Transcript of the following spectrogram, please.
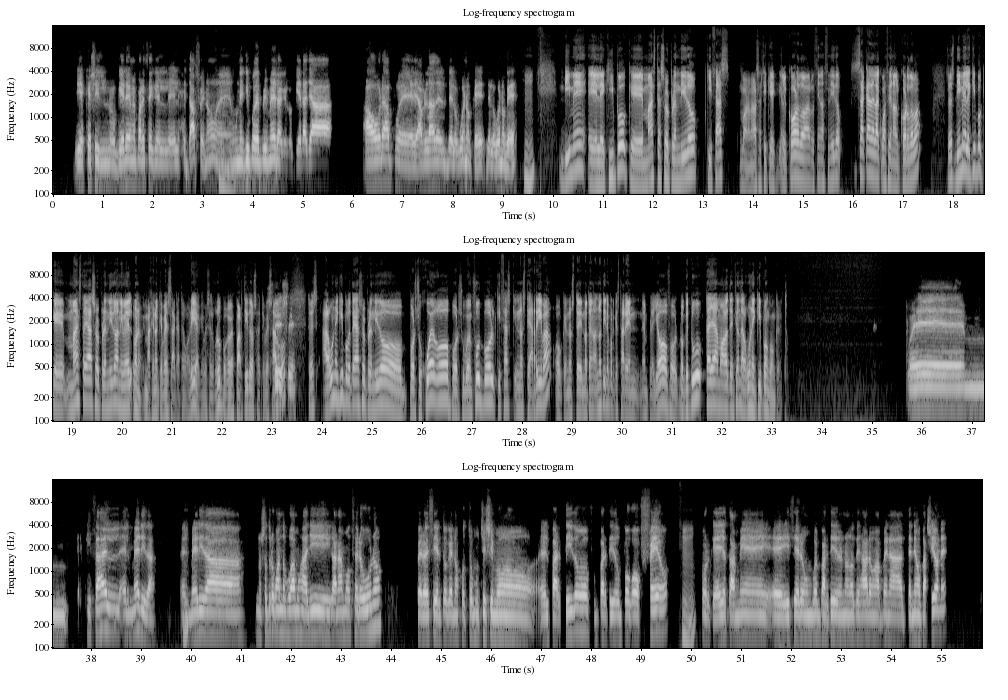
y es que si lo quiere, me parece que el, Getafe, ¿no? Mm. un equipo de primera que lo quiera ya ahora, pues habla de, lo bueno que es, de lo bueno que es. Dime el equipo que más te ha sorprendido, quizás, bueno, me vas a decir que el Córdoba, recién ascendido, saca de la ecuación al Córdoba, entonces, dime el equipo que más te haya sorprendido a nivel. Bueno, imagino que ves la categoría, que ves el grupo, que ves partidos, o sea, que ves algo. Entonces, ¿algún equipo que te haya sorprendido por su juego, por su buen fútbol, quizás que no esté arriba, o que no esté, no tenga, no tiene por qué estar en, en playoff, o lo que tú te haya llamado la atención de algún equipo en concreto? Pues quizás el, Mérida. El ¿Mm? Mérida, nosotros cuando jugamos allí ganamos 0-1 pero es cierto que nos costó muchísimo el partido, fue un partido un poco feo, porque ellos también eh, hicieron un buen partido y no nos dejaron apenas tener ocasiones.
